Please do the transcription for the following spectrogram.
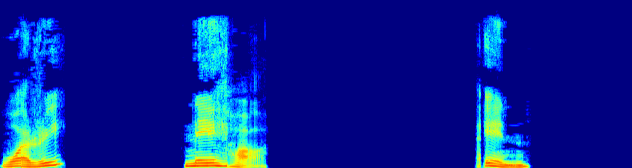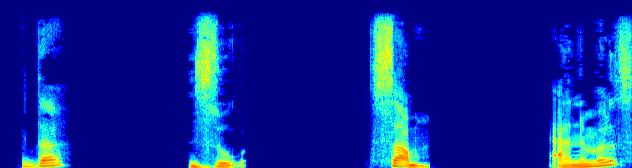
worry, Neha. In the zoo. Some animals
